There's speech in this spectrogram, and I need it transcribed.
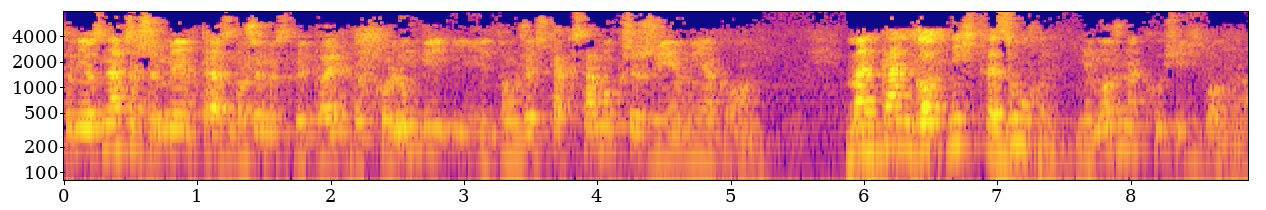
To nie oznacza, że my teraz możemy sobie pojechać do Kolumbii i tą rzecz tak samo przeżyjemy jako on. Man kann Gott nicht versuchen. Nie można kusić Boga.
